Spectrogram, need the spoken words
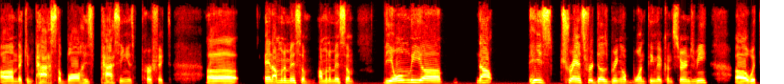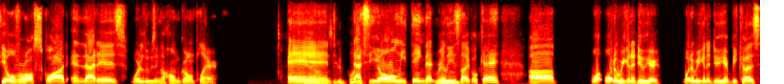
um, that can pass the ball. His passing is perfect. Uh, and I'm gonna miss him. I'm gonna miss him. The only uh, now his transfer does bring up one thing that concerns me uh, with the overall squad, and that is we're losing a homegrown player. And yeah, that's, that's, the only thing that really mm-hmm. is like, okay, uh, what what are we gonna do here? What are we gonna do here? Because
